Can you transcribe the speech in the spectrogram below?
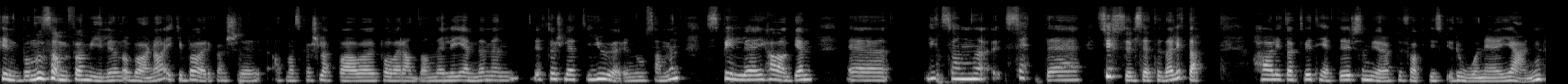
Finne på noe sammen med familien og barna. Ikke bare kanskje at man skal slappe av på verandaen eller hjemme, men rett og slett gjøre noe sammen. Spille i hagen. Eh, litt sånn sette, sysselsette deg litt, da ha litt aktiviteter som gjør at du faktisk roer ned hjernen.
